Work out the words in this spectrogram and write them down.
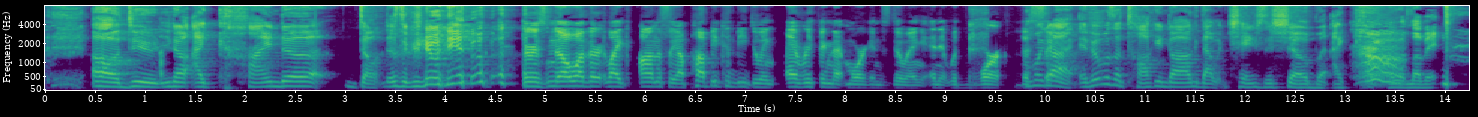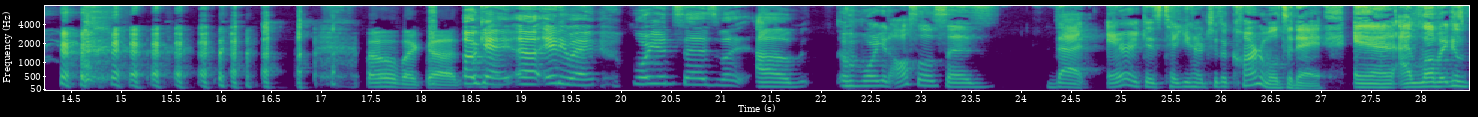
oh, dude, you know, I kind of don't disagree with you. There's no other like honestly, a puppy could be doing everything that Morgan's doing and it would work the same. Oh my same. god, if it was a talking dog that would change the show, but I I would love it. oh my god. Okay, uh anyway, Morgan says um Morgan also says that Eric is taking her to the carnival today. And I love it because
